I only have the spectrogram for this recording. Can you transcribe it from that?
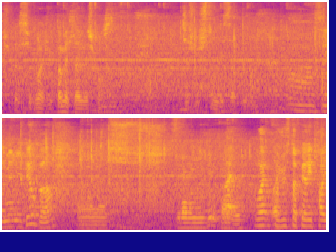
Je sais pas si. Ouais, je vais pas mettre la veste, je pense. Tiens, je vais juste enlever ça. C'est la même IP ou pas Euh, c'est la même idée ou pas? Ouais. Ouais, faut juste taper retry.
